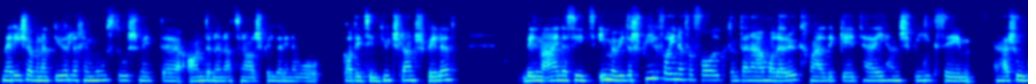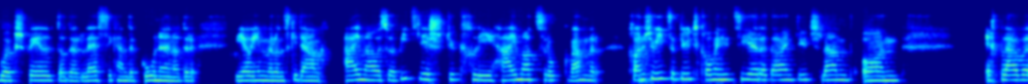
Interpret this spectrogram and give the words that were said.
Man ist aber natürlich im Austausch mit äh, anderen Nationalspielerinnen, die gerade jetzt in Deutschland spielen, weil man einerseits immer wieder Spiel von ihnen verfolgt und dann auch mal eine Rückmeldung gibt, hey, ich habe ein Spiel gesehen, hast du gut gespielt oder lässig haben gewonnen oder wie auch immer. Und es gibt auch einmal so ein bisschen ein Stückchen Heimat zurück, wenn man kann Schweizerdeutsch kommunizieren da in Deutschland und ich glaube,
